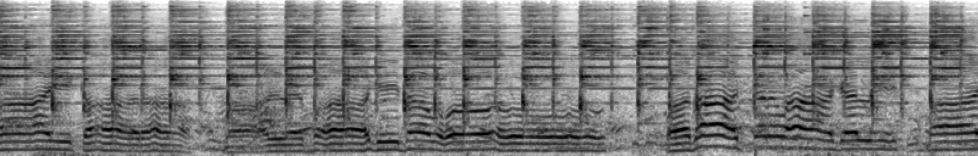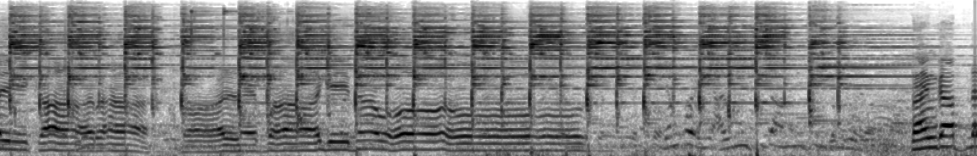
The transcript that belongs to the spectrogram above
ಮಾಯಿಕಾರ ಒಳ್ಳೆ ಬಾಗಿದವೋ? ಪದ ಕರುವಾಗಲಿ ಮಾಯಿಕಾರ ಬಾಳೆ ಬಾಗಿದವೋ ರಂಗಪ್ಪನ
